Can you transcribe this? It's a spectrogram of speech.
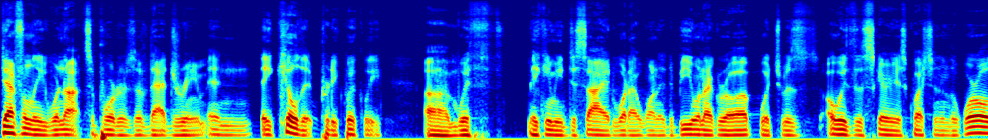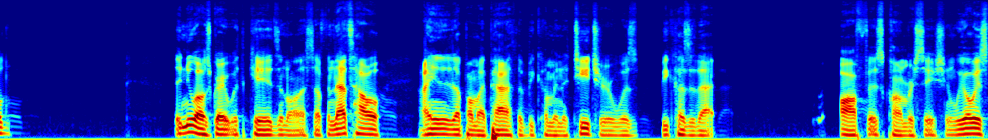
definitely were not supporters of that dream, and they killed it pretty quickly um, with making me decide what I wanted to be when I grow up, which was always the scariest question in the world. They knew I was great with kids and all that stuff, and that's how I ended up on my path of becoming a teacher was because of that office conversation. We always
